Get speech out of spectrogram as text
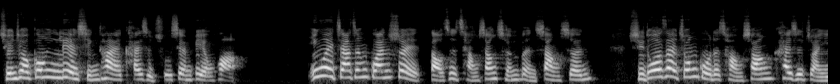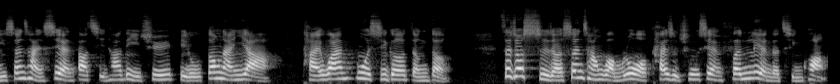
全球供应链形态开始出现变化，因为加征关税导致厂商成本上升，许多在中国的厂商开始转移生产线到其他地区，比如东南亚、台湾、墨西哥等等，这就使得生产网络开始出现分裂的情况。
